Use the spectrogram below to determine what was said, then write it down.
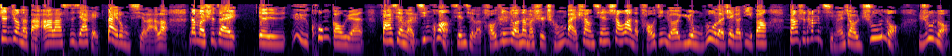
真正的把阿拉斯加给带动起来了。那么是在。呃，玉空高原发现了金矿，掀起了淘金热。那么是成百上千上万的淘金者涌入了这个地方。当时他们起名叫 Juno，Juno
